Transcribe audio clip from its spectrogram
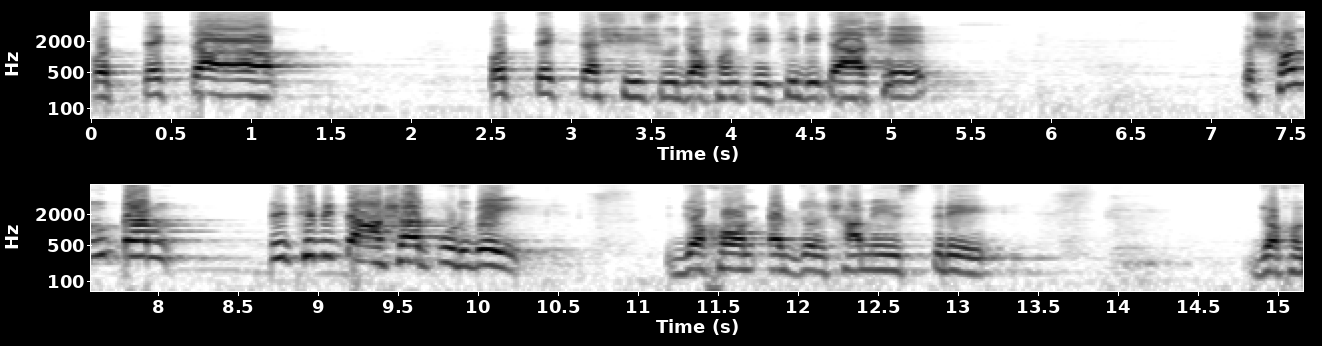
প্রত্যেকটা প্রত্যেকটা শিশু যখন পৃথিবীতে আসে, সন্তান পৃথিবীতে আসার পূর্বেই যখন একজন স্বামী স্ত্রী যখন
